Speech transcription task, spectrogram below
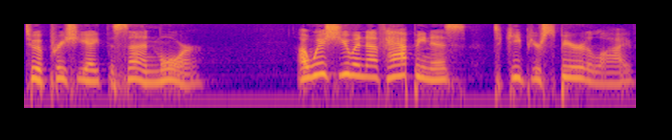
to appreciate the sun more. I wish you enough happiness to keep your spirit alive.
